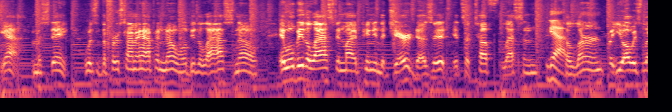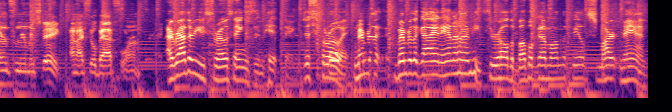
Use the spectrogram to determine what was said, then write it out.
Yeah, a mistake. Was it the first time it happened? No. Will it be the last? No. It will be the last, in my opinion, that Jared does it. It's a tough lesson Yeah. to learn, but you always learn from your mistake, and I feel bad for him. I'd rather you throw things than hit things. Just throw Well- it. Remember the remember the guy in Anaheim? He threw all the bubble gum on the field. Smart man.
